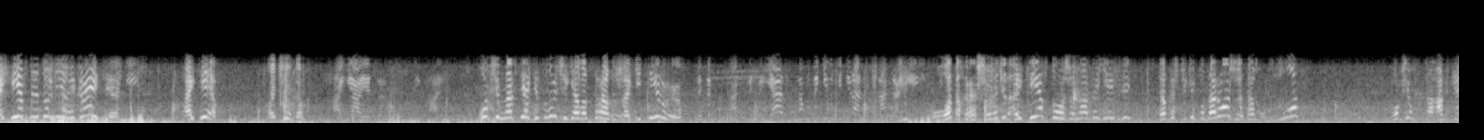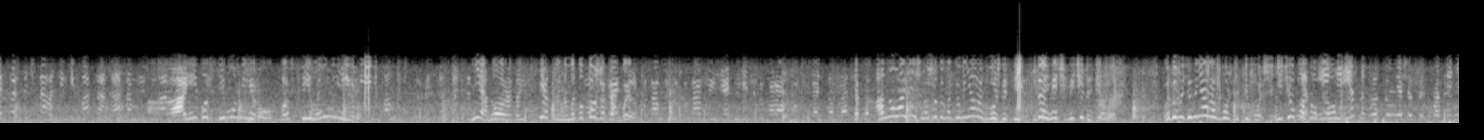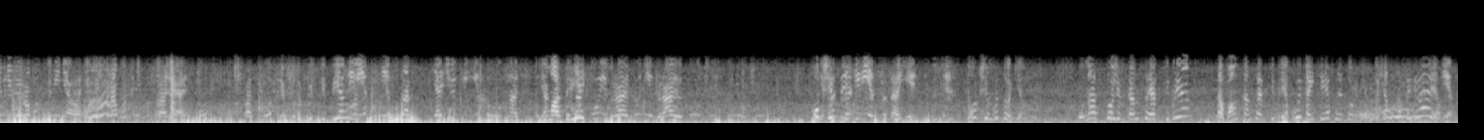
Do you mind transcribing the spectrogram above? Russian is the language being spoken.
ITF-ные турниры играете? И? ITF. А что так? А я это, не знаю. В общем, на всякий случай я вас сразу же агитирую. Это, это, я на вот такие вот ветеранские иногда езжу. Вот, а хорошо. Значит, ITF тоже надо ездить. Там, конечно, чуть-чуть подороже, там взнос. В общем, а- а- Я, кажется, читала Сергей Хвоста, да, там и а они по всему миру, по всему миру. Не. Не, ну это естественно, мы тут тоже как бы... Потому что туда выезжать, ну если только раз в год куда-нибудь собраться. Так аналогично, что думаете, у меня возможности... Куда я меч, мечи-то делаю? Вы думаете, у меня возможностей больше? Ничего Нет, мне подобного. интересно, просто у меня сейчас в последнее время работа поменялась, и просто работа не позволяет. Ну, посмотрим. Ну так постепенно. Интересно, нет, ну так, я еще и приехала узнать. Я как бы играю, то не играю, то учусь, то не учусь. В общем, Мне просто интересно, да, есть. В общем, в итоге, у нас то ли в конце октября, да, по-моему, в конце октября будет ITF-ный турнир. Мы сейчас отыграем Где?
